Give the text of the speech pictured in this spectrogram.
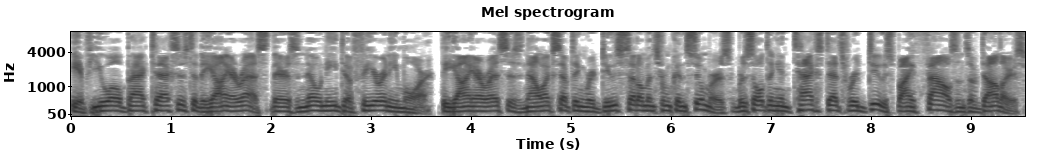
If you owe back taxes to the IRS, there's no need to fear anymore. The IRS is now accepting reduced settlements from consumers, resulting in tax debts reduced by thousands of dollars.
